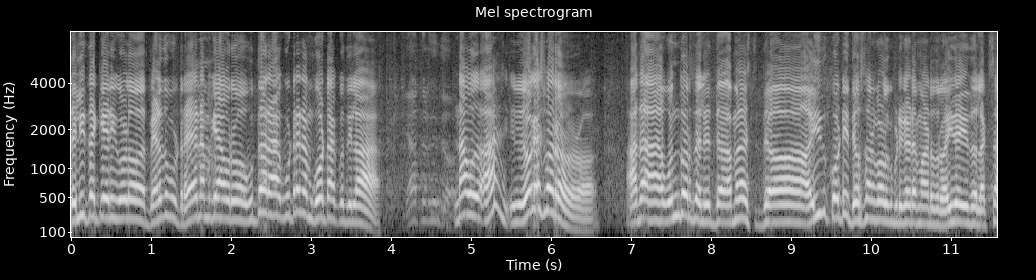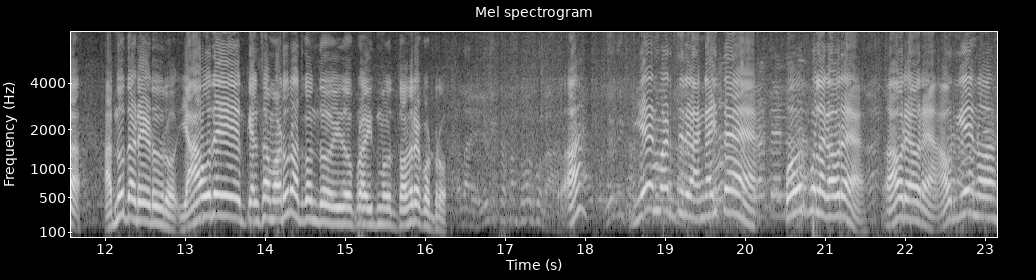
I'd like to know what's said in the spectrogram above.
ದಲಿತ ಕೇರಿಗಳು ಬೆಳೆದು ಬಿಟ್ರೆ ನಮಗೆ ಅವರು ಉದ್ಧಾರ ಆಗ್ಬಿಟ್ರೆ ನಮ್ಗೆ ಓಟ್ ಹಾಕೋದಿಲ್ಲ. ನಾವು ಆ, ಯೋಗೇಶ್ವರ್ ಅವರು. ಅದ ಒಂದು ವರ್ಷದಲ್ಲಿ ಆಮೇಲೆ ಐದು ಕೋಟಿ ದೇವಸ್ಥಾನಗಳಿಗೆ ಬಿಡುಗಡೆ ಮಾಡಿದ್ರು, ಐದೈದು ಲಕ್ಷ. ಅದನ್ನೂ ತಡೆ ಹಿಡಿದ್ರು. ಯಾವುದೇ ಕೆಲಸ ಮಾಡಿದ್ರು ಅದಕ್ಕೊಂದು ಇದು ಇದು ತೊಂದರೆ ಕೊಟ್ಟರು ಏನ್ ಮಾಡ್ತೀರಿ? ಹಂಗೈತೆ. ಪವರ್ಫುಲ್ ಆಗಿ ಅವ್ರೆ. ಅವ್ರೆ ಅವ್ರೆ. ಅವ್ರಿಗೇನು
